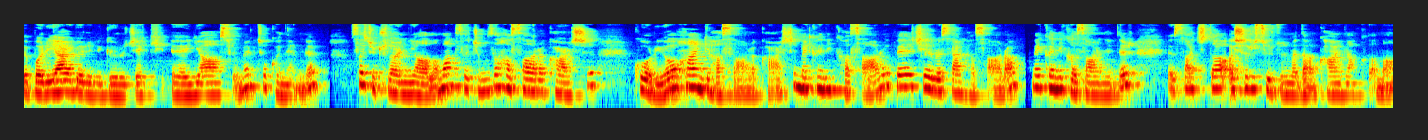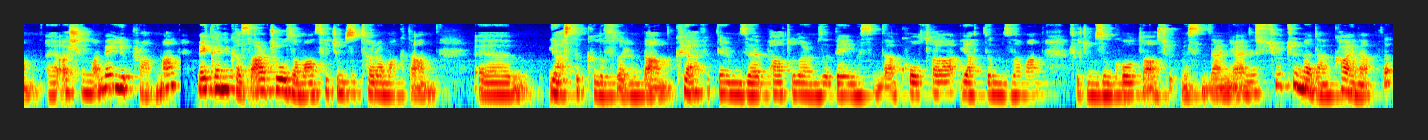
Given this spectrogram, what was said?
ve bariyer görevi görecek yağ sürmek çok önemli. Saç uçlarını yağlamak saçımızı hasara karşı koruyor. Hangi hasara karşı? Mekanik hasara ve çevresel hasara. Mekanik hasar nedir? E, saçta aşırı sürtünmeden kaynaklanan e, aşınma ve yıpranma. Mekanik hasar çoğu zaman saçımızı taramaktan, e, yastık kılıflarından, kıyafetlerimize, paltolarımıza değmesinden, koltuğa yattığımız zaman saçımızın koltuğa sürtmesinden yani sürtünmeden kaynaklı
